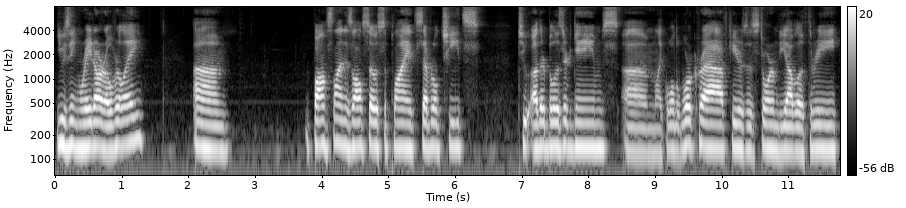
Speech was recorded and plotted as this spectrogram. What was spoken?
using radar overlay. Um, Bossland has also supplied several cheats to other Blizzard games, um, like World of Warcraft, Heroes of the Storm, Diablo 3,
